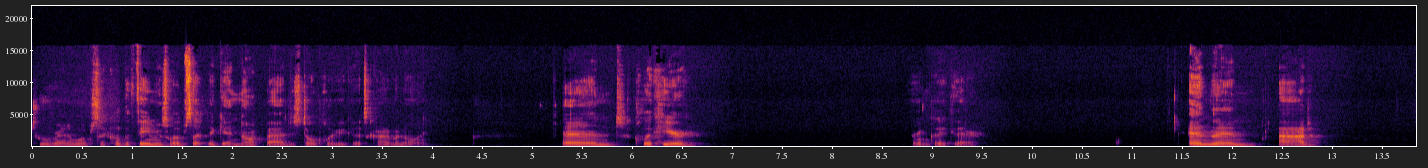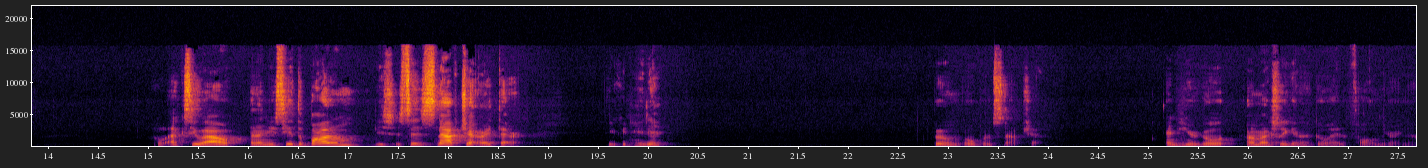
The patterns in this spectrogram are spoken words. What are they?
to a random website called the famous website. Again, not bad. Just don't click it because it's kind of annoying. And click here and click there. and then add. It'll X you out, and then you see at the bottom, it says Snapchat right there. You can hit it. Boom, open Snapchat. And here, go. I'm actually gonna go ahead and follow me right now.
